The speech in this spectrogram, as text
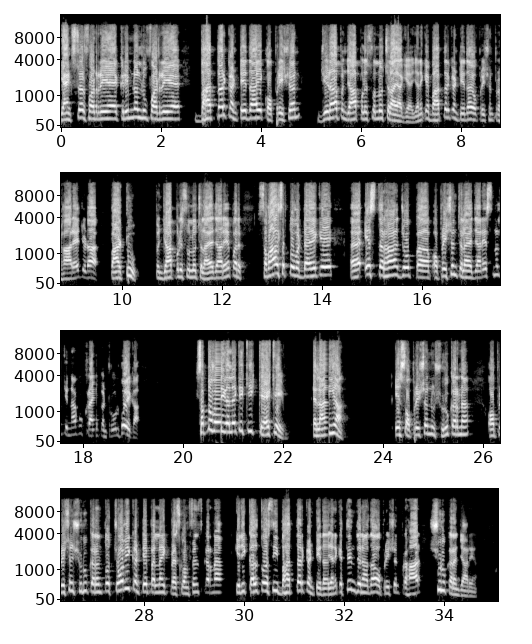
ਗੈਂਗਸਟਰ ਫੜ ਰਹੇ ਹੈ ਕ੍ਰਿਮੀਨਲ ਨੂੰ ਫੜ ਰਹੇ ਹੈ 72 ਘੰਟੇ ਦਾ ਇੱਕ ਆਪਰੇਸ਼ਨ ਜਿਹੜਾ ਪੰਜਾਬ ਪੁਲਿਸ ਵੱਲੋਂ ਚਲਾਇਆ ਗਿਆ ਯਾਨੀ ਕਿ 72 ਘੰਟੇ ਦਾ ਆਪਰੇਸ਼ਨ ਪ੍ਰਹਾਰ ਹੈ ਜਿਹੜਾ ਪਾਰਟ 2 ਪੰਜਾਬ ਪੁਲਿਸ ਵੱਲੋਂ ਚਲਾਇਆ ਜਾ ਰਿਹਾ ਹੈ ਪਰ ਸਵਾਲ ਸਭ ਤੋਂ ਵੱਡਾ ਹੈ ਕਿ ਅ, ਇਸ ਤਰ੍ਹਾਂ ਜੋ ਆਪਰੇਸ਼ਨ ਚਲਾਇਆ ਜਾ ਰਿਹਾ ਇਸ ਨਾਲ ਕਿੰਨਾ ਕੁ ਕ੍ਰਾਈਮ ਕੰਟਰੋਲ ਹੋਏਗਾ ਸਭ ਤੋਂ ਵੱਡੀ ਗੱਲ ਹੈ ਕਿ ਕੀ ਕਹਿ ਕੇ ਐਲਾਨੀਆਂ ਇਸ ਆਪਰੇਸ਼ਨ ਨੂੰ ਸ਼ੁਰੂ ਕਰਨਾ ਆਪਰੇਸ਼ਨ ਸ਼ੁਰੂ ਕਰਨ ਤੋਂ 24 ਘੰਟੇ ਪਹਿਲਾਂ ਇੱਕ ਪ੍ਰੈਸ ਕਾਨਫਰੰਸ ਕਰਨਾ ਕਿ ਜੀ ਕੱਲ ਤੋਂ ਅਸੀਂ 72 ਘੰਟੇ ਦਾ ਯਾਨੀ ਕਿ 3 ਦਿਨਾਂ ਦਾ ਆਪਰੇਸ਼ਨ ਪ੍ਰਹਾਰ ਸ਼ੁਰੂ ਕਰਨ ਜਾ ਰਹੇ ਹਾਂ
